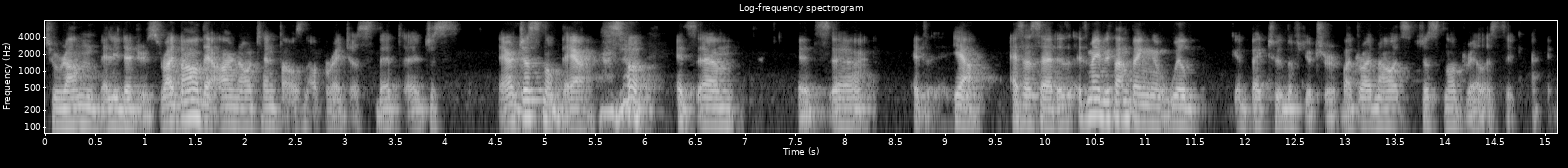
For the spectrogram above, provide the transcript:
to run validators. Right now, there are now 10,000 operators that uh, just they're just not there. So it's um, it's uh, it's yeah. As I said, it's, it's maybe something we'll get back to in the future, but right now it's just not realistic. I think.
